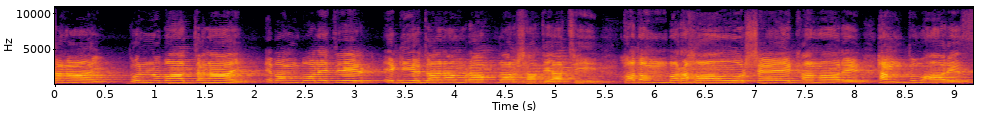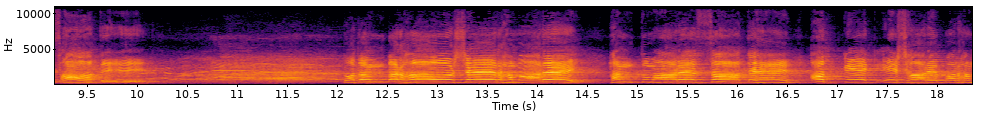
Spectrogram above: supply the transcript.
জানায় ধন্যবাদ জানায় এবং বলে যে এগিয়ে যান আমরা আপনার সাথে আছি কদম বরহাও শেখ হামারে হাম তুমহারে সাথ হে कदम बढ़ाओ शेर हमारे हम तुम्हारे साथ हैं आपके एक इशारे पर हम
